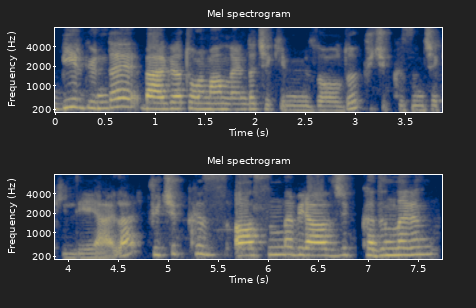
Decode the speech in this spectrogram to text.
Bir günde Belgrad ormanlarında çekimimiz oldu. Küçük kızın çekildiği yerler. Küçük kız aslında birazcık kadınların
